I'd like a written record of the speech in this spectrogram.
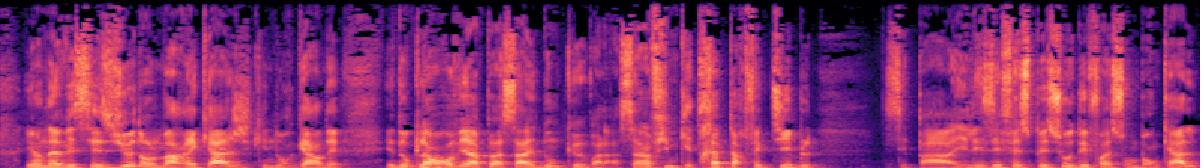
et on avait ses yeux dans le marécage qui nous regardaient. Et donc là on revient un peu à ça. Et donc euh, voilà, c'est un film qui est très perfectible. C'est pas et les effets spéciaux des fois ils sont bancals,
